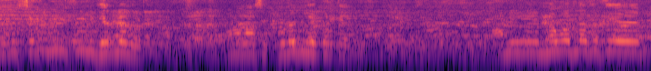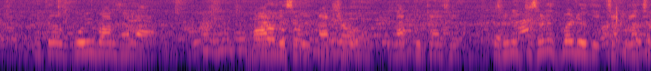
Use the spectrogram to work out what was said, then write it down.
सगळे सगळे मिलिटरीने घेरलेलं होतं. कोणाला असं थोडं बी हे करता येतं आणि नव्वदला तर ते इथं गोळीबार झाला. मारले सगळे कारशे लाखो चारशे सगळेची सगळेच पडले होते चपलाचे.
